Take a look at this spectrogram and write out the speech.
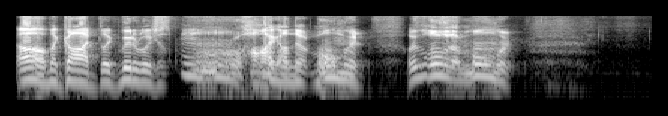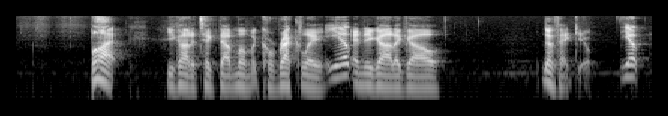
Oh my God, like literally just mm, high on that moment. I love that moment. But you got to take that moment correctly. Yep. And you got to go. No, thank you Yep.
